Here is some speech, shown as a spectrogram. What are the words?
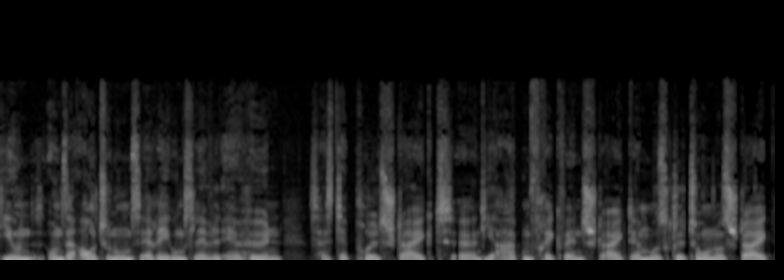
die uns, unser autonomes Erregungslevel erhöhen. Das heißt, der Puls steigt, äh, die Atemfrequenz steigt, der Muskeltonus steigt.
